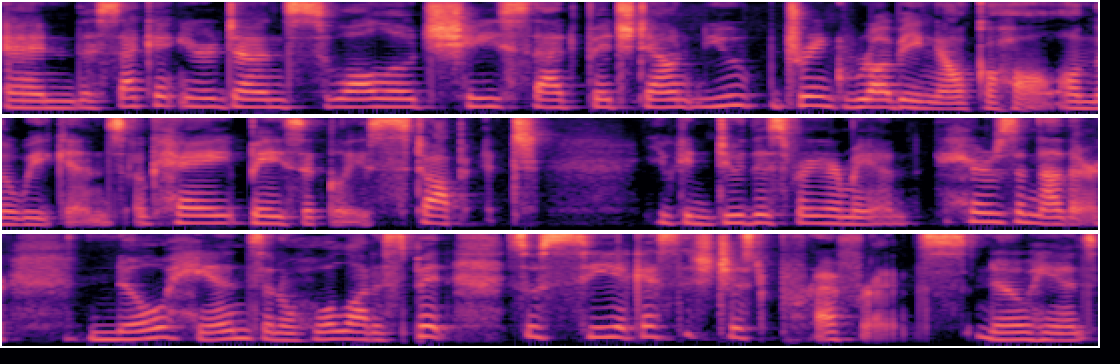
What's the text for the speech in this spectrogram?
And the second you're done, swallow, chase that bitch down. You drink rubbing alcohol on the weekends, okay? Basically, stop it. You can do this for your man. Here's another no hands and a whole lot of spit. So, see, I guess it's just preference. No hands.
